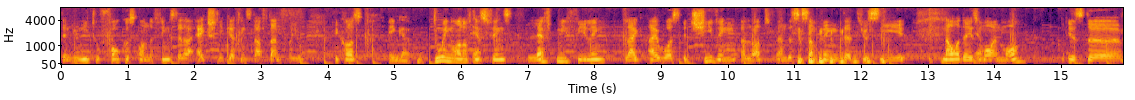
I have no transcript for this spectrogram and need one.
then you need to focus on the things that are actually getting stuff done for you. Because bingo, doing all of yeah. these things left me feeling like I was achieving a lot. And this is something that you see nowadays yeah. more and more is the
